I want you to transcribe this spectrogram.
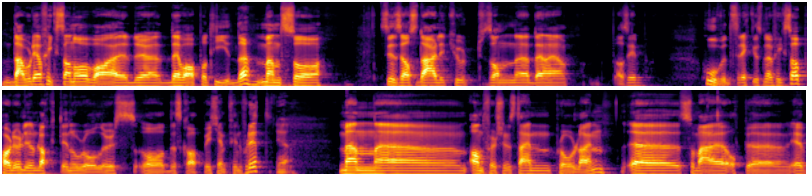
der hvor de har fiksa nå, var Det var på tide. Men så syns jeg altså det er litt kult sånn eh, det si Hovedstrekket som jeg fiksa opp, har de jo liksom lagt inn noen rollers, og det skaper kjempefin flyt. Yeah. Men uh, anførselstegn pro-linen, eh, som er oppe eh,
